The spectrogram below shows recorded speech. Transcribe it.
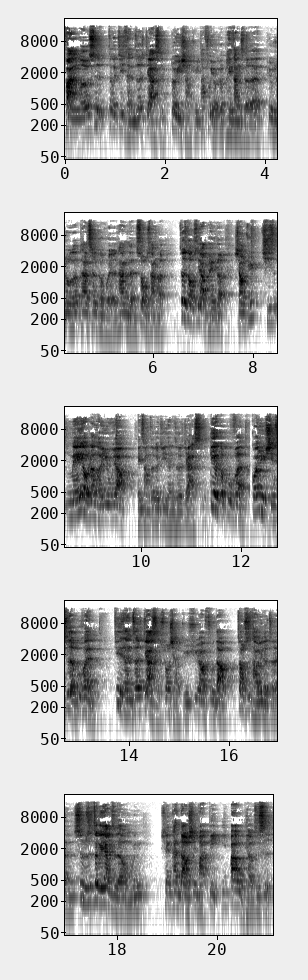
反而是这个计程车驾驶对于小居他负有一个赔偿责任，譬如说他车壳毁了，他人受伤了，这都是要赔的。小居其实没有任何义务要赔偿这个计程车驾驶。第二个部分，关于刑事的部分。计程车驾驶说小居需要负到肇事逃逸的责任，是不是这个样子呢？我们先看到刑法第一八五条之四：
